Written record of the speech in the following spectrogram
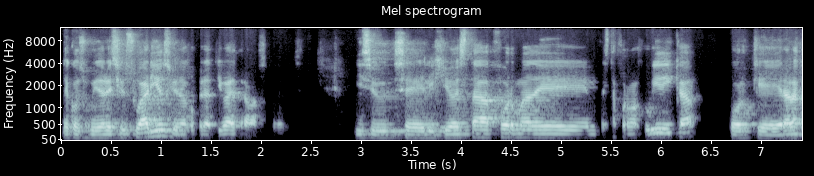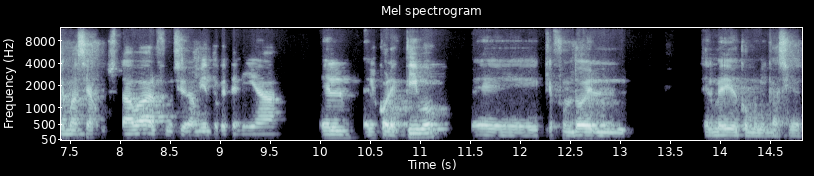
de consumidores y usuarios y una cooperativa de trabajadores. Y se, eligió esta forma, de, esta forma jurídica porque era la que más se ajustaba al funcionamiento que tenía el, el colectivo eh, que fundó el, el medio de comunicación.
